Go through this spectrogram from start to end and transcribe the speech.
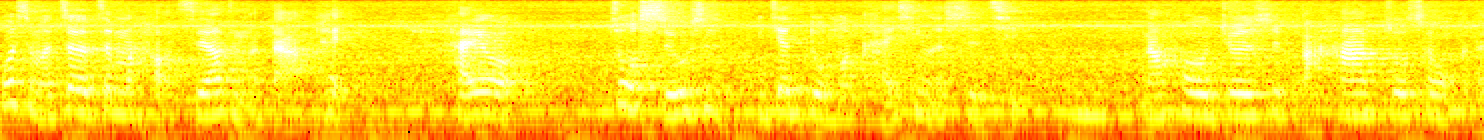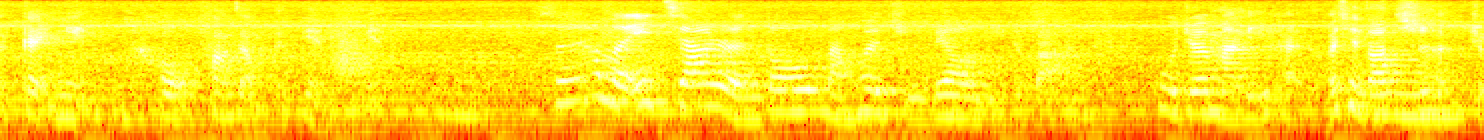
为什么这个这么好吃，要怎么搭配，还有做食物是一件多么开心的事情。然后就是把它做成我们的概念，然后放在我们的店里面。所以他们一家人都蛮会煮料理的吧？我觉得蛮厉害的，而且都要吃很久。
